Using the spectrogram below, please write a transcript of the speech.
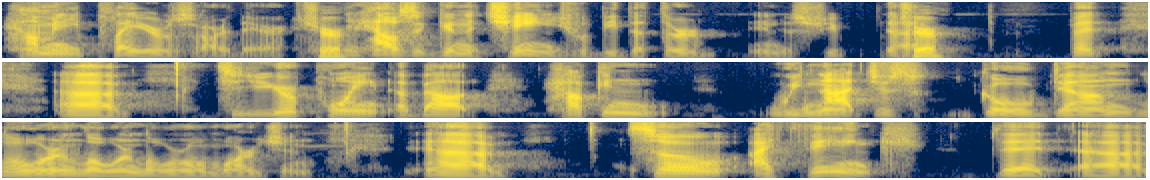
How many players are there? Sure, And how's it going to change? Would be the third industry uh, sure. but uh, to your point about how can we not just go down lower and lower and lower on margin? So I think that uh,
